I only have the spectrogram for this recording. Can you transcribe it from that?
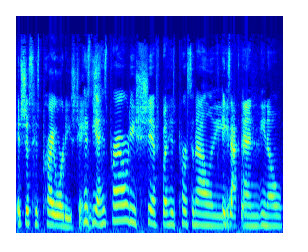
It's just his priorities changed. his yeah, his priorities shift, but his personality Exactly. and you know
